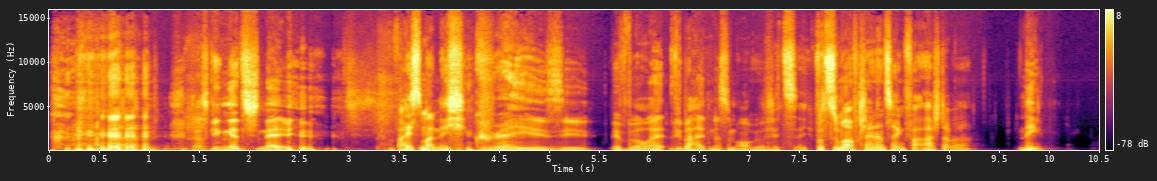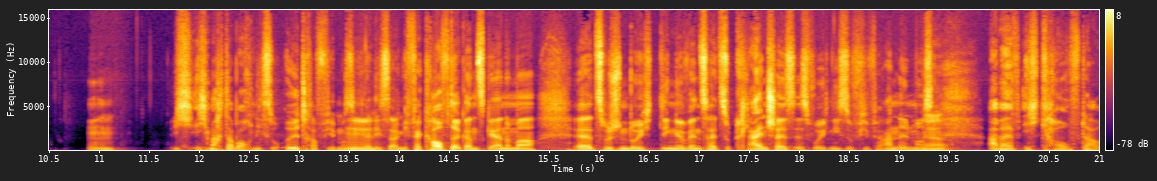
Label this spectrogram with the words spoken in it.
das ging jetzt schnell. Weiß man nicht. Crazy. Wir, behal- wir behalten das im Auge. Witzig. Wurdest du mal auf Kleinanzeigen verarscht, aber? Nee. Mhm. Ich, ich mache da aber auch nicht so ultra viel, muss ich Mhm. ehrlich sagen. Ich verkaufe da ganz gerne mal äh, zwischendurch Dinge, wenn es halt so Kleinscheiß ist, wo ich nicht so viel verhandeln muss. Ja. Aber ich kaufe da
